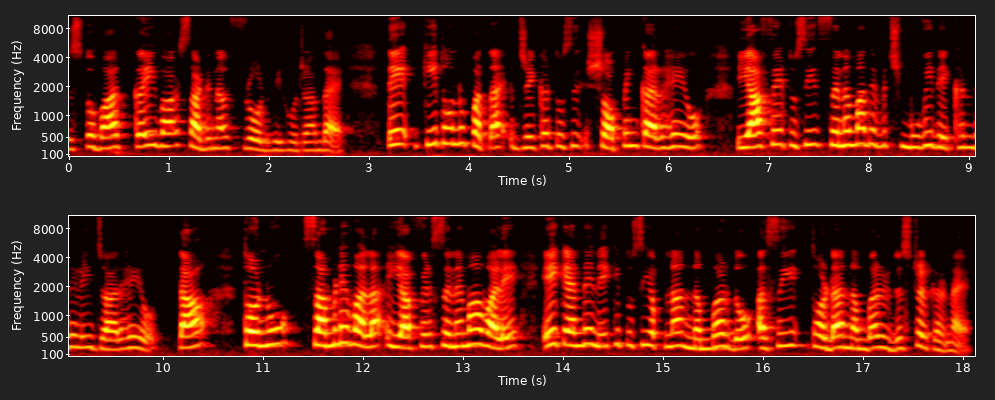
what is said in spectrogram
ਜਿਸ ਤੋਂ ਬਾਅਦ ਕਈ ਵਾਰ ਸਾਡੇ ਨਾਲ ਫਰੋਡ ਵੀ ਹੋ ਜਾਂਦਾ ਹੈ। ਤੇ ਕੀ ਤੁਹਾਨੂੰ ਪਤਾ ਹੈ, ਜੇਕਰ ਤੁਸੀਂ ਸ਼ਾਪਿੰਗ ਕਰ ਰਹੇ ਹੋ ਜਾਂ ਫਿਰ ਤੁਸੀਂ ਸਿਨੇਮਾ ਦੇ ਵਿੱਚ ਮੂਵੀ ਦੇਖਣ ਦੇ ਲਈ ਜਾ ਰਹੇ ਹੋ, ਤਾਂ ਤੁਹਾਨੂੰ ਸਾਹਮਣੇ ਵਾਲਾ ਜਾਂ ਫਿਰ ਸਿਨੇਮਾ ਵਾਲੇ ਇਹ ਕਹਿੰਦੇ ਨੇ ਕਿ ਤੁਸੀਂ ਆਪਣਾ ਨੰਬਰ ਦਿਓ, ਅਸੀਂ ਤੁਹਾਡਾ ਨੰਬਰ ਰਜਿਸਟਰ ਕਰਨਾ ਹੈ।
